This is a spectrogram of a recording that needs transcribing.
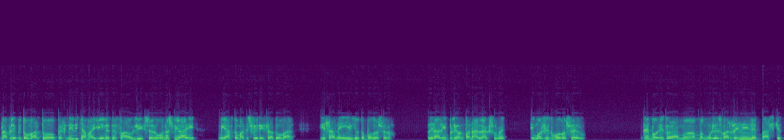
να βλέπει το βάρ το παιχνίδι και άμα γίνεται φάουλ ή ξέρω εγώ να σφυράει μια αυτόματη σφυρίχτρα το βάρ. Ή θα είναι ίδιο το ποδόσφαιρο. Δηλαδή πλέον πάμε να αλλάξουμε τη μορφή του ποδοσφαίρου. Δεν μπορεί τώρα, μα, μα μου λες βάρ, δεν είναι μπάσκετ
